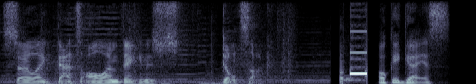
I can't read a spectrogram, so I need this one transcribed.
So, like, that's all I'm thinking is just don't suck. Okay, guys.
